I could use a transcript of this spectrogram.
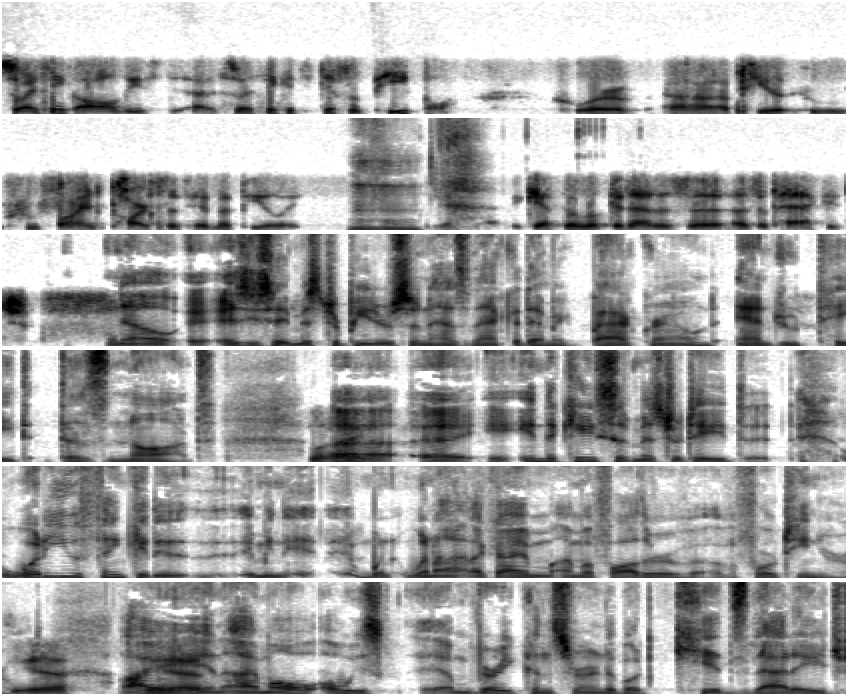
So I think all these. Uh, so I think it's different people who are uh, appeal who who find parts of him appealing. Mm-hmm. You have to look at that as a as a package. Now, as you say, Mr. Peterson has an academic background. Andrew Tate does not. Right. Uh, uh, in the case of Mr. Tate, what do you think it is? I mean, when when I like I'm I'm a father of, of a 14 year old. Yeah. I yeah. and I'm all, always I'm very concerned about kids that age,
